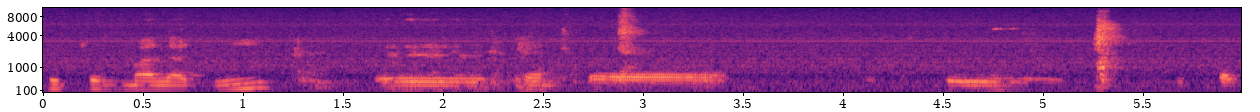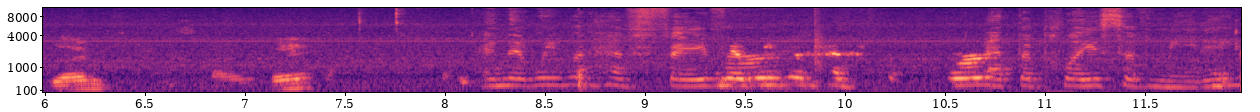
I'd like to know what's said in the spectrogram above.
toute une maladie et contre euh, tous les problèmes qui sont arrivés. and that we would have favor at the place of meeting,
